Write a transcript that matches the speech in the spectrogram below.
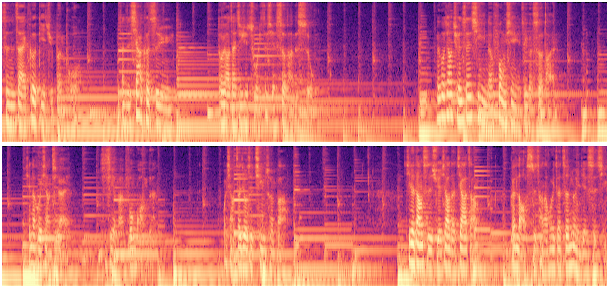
甚至在各地去奔波，甚至下课之余，都要再继续处理这些社团的事务。能够将全身心灵的奉献于这个社团，现在回想起来，其实也蛮疯狂的。我想这就是青春吧。记得当时学校的家长跟老师常常会在争论一件事情，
